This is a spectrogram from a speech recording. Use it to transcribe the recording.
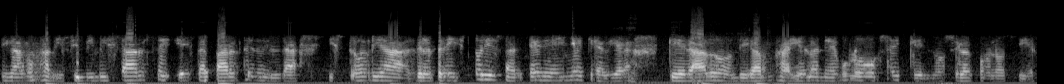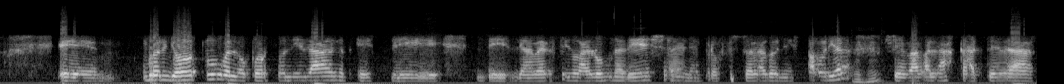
digamos, a visibilizarse esta parte de la historia, de la prehistoria santiagueña que había quedado, digamos, ahí en la nebulosa y que no se la conocía. Eh, bueno, yo tuve la oportunidad este, de, haber sido alumna de ella en el profesorado en historia, llevaba las cátedras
